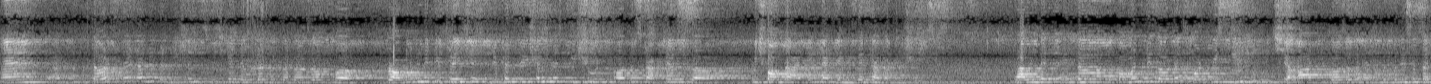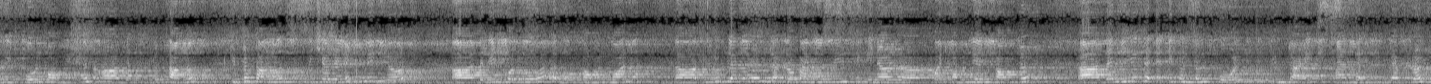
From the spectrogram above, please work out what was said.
And uh, third set are the conditions which can develop because of uh, problem in the differentiation, differentiation of the tissues or the structures uh, which form the eyelid like the mesenchymal tissues. Now in the, in the, the common disorders, what we see which are because of the of the lid hole formation are the cryptophthalmos, cryptophthalmos which are relatively rare, uh, the lid coloboma, the more common one, uh, euryblepharon, blepharophimosis again are uh, quite commonly encountered. Uh, then we have the epiphyseal fold, two types, and the epiblepharon,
